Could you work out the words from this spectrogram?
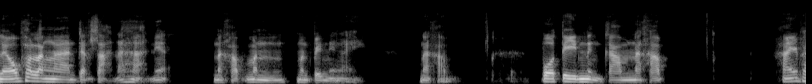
แล้วพลังงานจากสารอาหารเนี่ยนะครับ มันมันเป็นยังไงนะครับ โปรตีนหนึ่งกรัมนะครับ ให้พ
